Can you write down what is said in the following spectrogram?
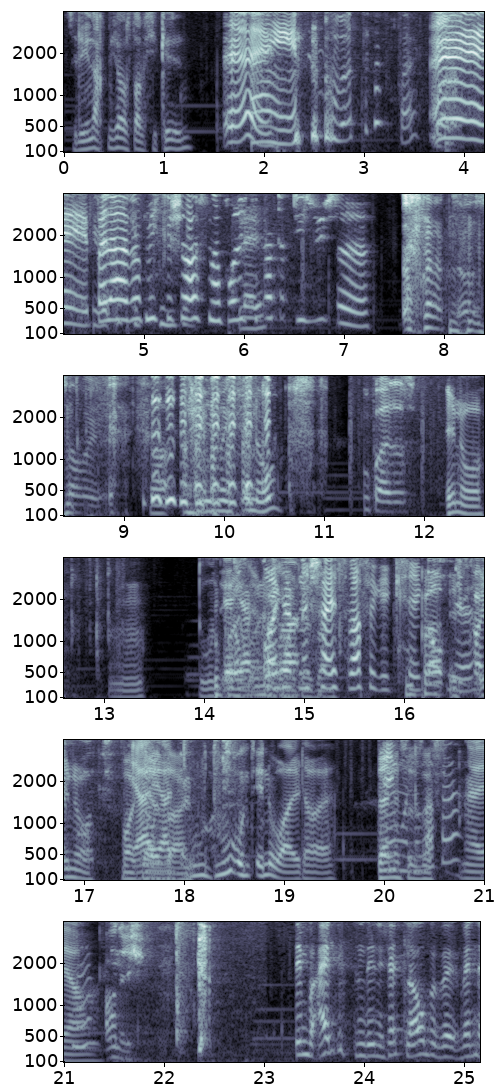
Celine lacht mich aus, darf ich sie killen? Ey, Nein. What the fuck? ey, Bella hat auf mich geschossen, obwohl ich gesagt habe, die Süße. oh, sorry. So, ich bin übrigens Inno. Super ist es. Inno. Mhm. Du und Ja, Inno. ja, Boah, ich hab eine der scheiß Waffe gekriegt. Cooper hier. ist Inno, wollte Ja, er ja, sagen. du, du und Inno, Alter. Dennis Irgendwo ist es. Waffe? Naja. Gar nicht. Den einzigsten, den ich nicht glaube, wenn, wenn,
